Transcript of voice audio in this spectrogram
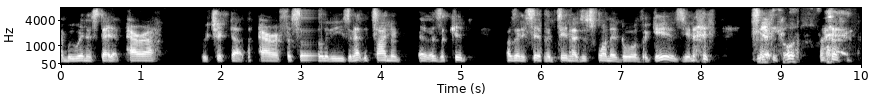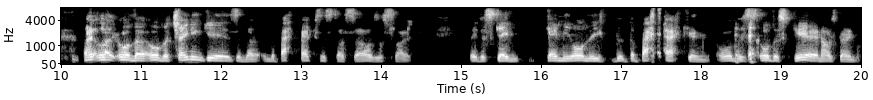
and we went and stayed at Parra. We checked out the Parra facilities, and at the time, as a kid, I was only seventeen. I just wanted all the gears, you know. yeah, like all the all the training gears and the and the backpacks and stuff. So I was just like, they just gave gave me all the the, the backpack and all this all this gear, and I was going,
